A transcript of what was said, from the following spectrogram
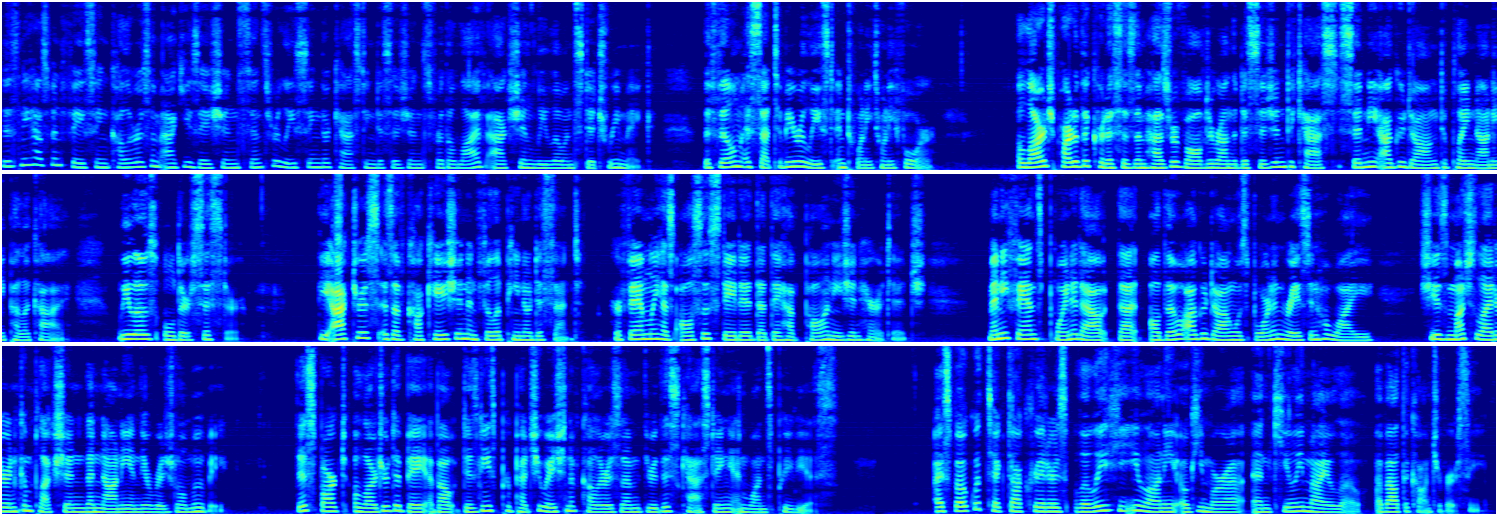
Disney has been facing colorism accusations since releasing their casting decisions for the live action Lilo and Stitch remake. The film is set to be released in 2024. A large part of the criticism has revolved around the decision to cast Sydney Agudong to play Nani Pelekai, Lilo's older sister. The actress is of Caucasian and Filipino descent. Her family has also stated that they have Polynesian heritage. Many fans pointed out that although Agudong was born and raised in Hawaii, she is much lighter in complexion than Nani in the original movie. This sparked a larger debate about Disney's perpetuation of colorism through this casting and ones previous. I spoke with TikTok creators Lily Hi'ilani Okimura and Keely Maiulo about the controversy.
